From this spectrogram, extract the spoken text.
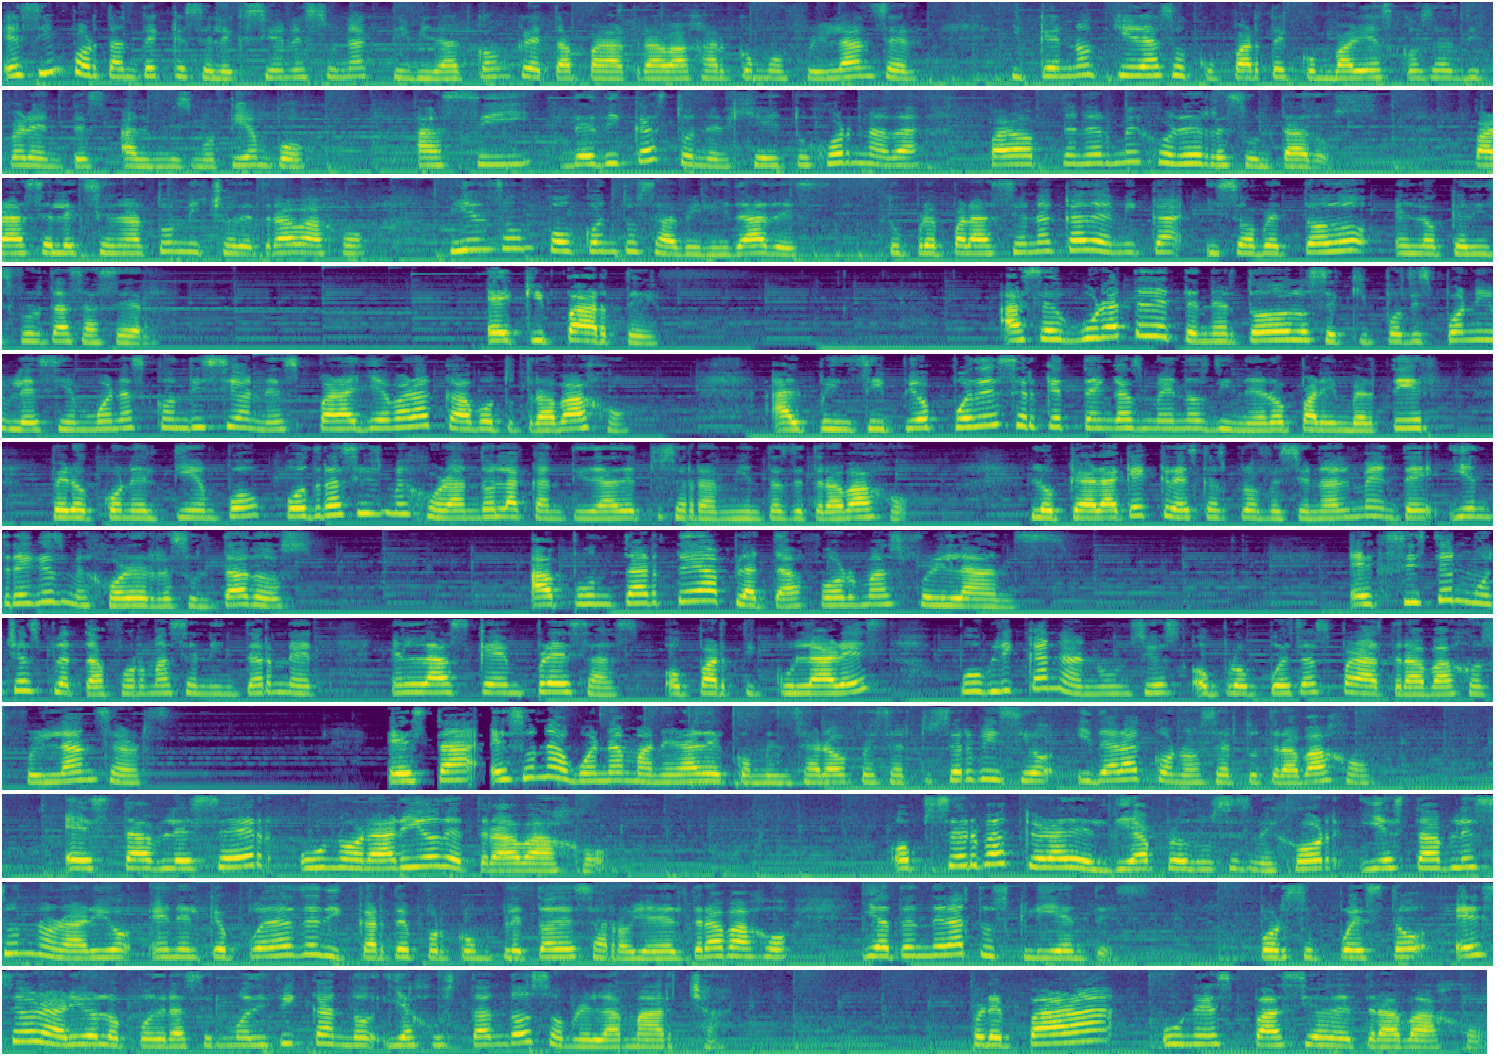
Es importante que selecciones una actividad concreta para trabajar como freelancer y que no quieras ocuparte con varias cosas diferentes al mismo tiempo. Así, dedicas tu energía y tu jornada para obtener mejores resultados. Para seleccionar tu nicho de trabajo, piensa un poco en tus habilidades, tu preparación académica y sobre todo en lo que disfrutas hacer. Equiparte. Asegúrate de tener todos los equipos disponibles y en buenas condiciones para llevar a cabo tu trabajo. Al principio puede ser que tengas menos dinero para invertir, pero con el tiempo podrás ir mejorando la cantidad de tus herramientas de trabajo, lo que hará que crezcas profesionalmente y entregues mejores resultados. Apuntarte a plataformas freelance. Existen muchas plataformas en Internet en las que empresas o particulares publican anuncios o propuestas para trabajos freelancers. Esta es una buena manera de comenzar a ofrecer tu servicio y dar a conocer tu trabajo. Establecer un horario de trabajo. Observa qué hora del día produces mejor y establece un horario en el que puedas dedicarte por completo a desarrollar el trabajo y atender a tus clientes. Por supuesto, ese horario lo podrás ir modificando y ajustando sobre la marcha. Prepara un espacio de trabajo.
